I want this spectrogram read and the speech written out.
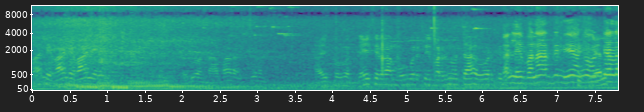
ಬಾಲಿ ಬಾಲಿ ಬಾಲಿ ಆಯ್ತು ಜೈ ಶ್ರೀರಾಮ್ ಹೋಗಿ ಬರ್ತೀವಿ ಬರ್ರಿ ಚಾ ಹೋಗಿ ಬರ್ತೀವಿ ಅಲ್ಲಿ ಬನ ಹಾಕ್ತೀನಿ ಹಂಗ ಹೊಂಟಲ್ಲ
